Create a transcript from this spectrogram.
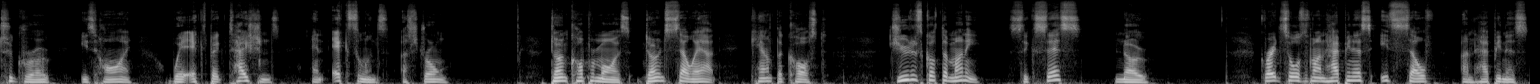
to grow is high, where expectations and excellence are strong. Don't compromise, don't sell out, count the cost. Judas got the money. Success? No. Great source of unhappiness is self unhappiness.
